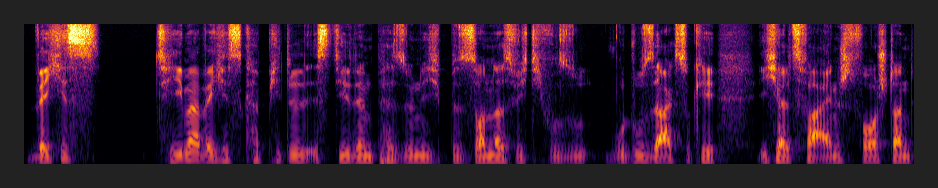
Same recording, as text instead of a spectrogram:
Welches Thema, welches Kapitel ist dir denn persönlich besonders wichtig, wo, wo du sagst, okay, ich als Vereinsvorstand,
